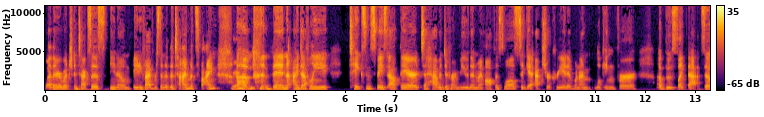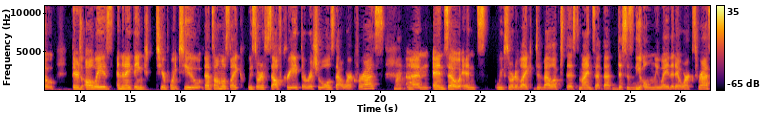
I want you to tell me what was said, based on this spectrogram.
weather, which in Texas, you know, 85% of the time it's fine, yeah. um, then I definitely take some space out there to have a different view than my office walls to get extra creative when I'm looking for a boost like that. So there's always, and then I think to your point too, that's almost like we sort of self create the rituals that work for us. Right. Um, and so, and we've sort of like developed this mindset that this is the only way that it works for us.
